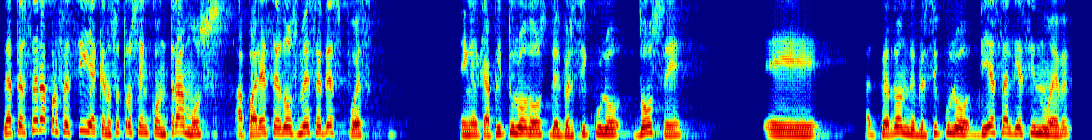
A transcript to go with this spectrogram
La tercera profecía que nosotros encontramos aparece dos meses después, en el capítulo 2 del versículo 12 eh, perdón, del versículo 10 al 19,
